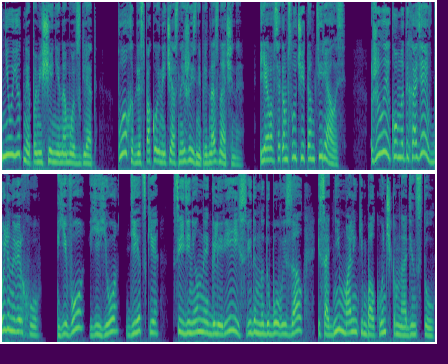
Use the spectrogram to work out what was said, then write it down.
Неуютное помещение, на мой взгляд. Плохо для спокойной частной жизни предназначенное. Я, во всяком случае, там терялась. Жилые комнаты хозяев были наверху. Его, ее, детские, соединенные галереей с видом на дубовый зал и с одним маленьким балкончиком на один стул,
